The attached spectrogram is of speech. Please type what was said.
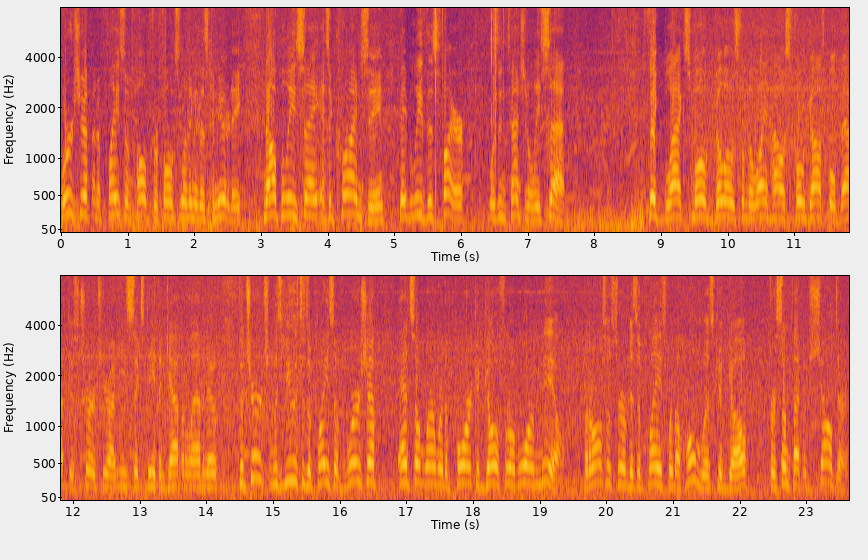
worship and a place of hope for folks living in this community. Now, police say it's a crime scene. They believe this fire was intentionally set. Thick black smoke billows from the Lighthouse Full Gospel Baptist Church here on East 16th and Capitol Avenue. The church was used as a place of worship and somewhere where the poor could go for a warm meal but it also served as a place where the homeless could go for some type of shelter.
